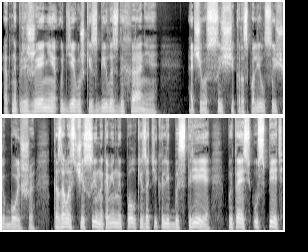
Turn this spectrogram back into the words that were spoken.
От напряжения у девушки сбилось дыхание — отчего сыщик распалился еще больше. Казалось, часы на каминной полке затикали быстрее, пытаясь успеть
